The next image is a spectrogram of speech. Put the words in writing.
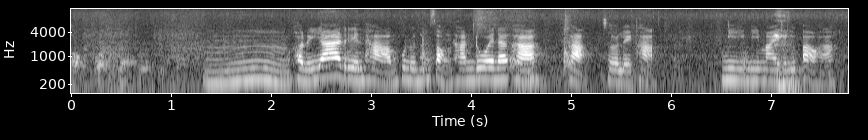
ครอบครัวดูแลธุรกิจครับ อืมขออนุญาตเรียนถามคุณลุงทั้งสองท่านด้วยนะคะ ค่ะ เชิญเลยค่ะ มีมีไมค์กันหรือเปล่าคะเ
